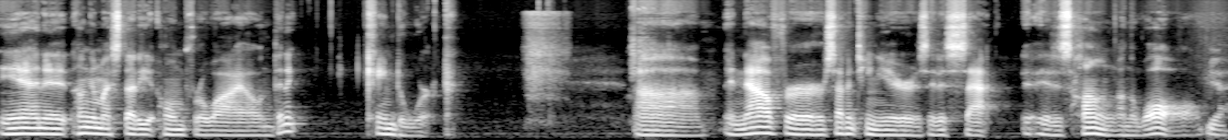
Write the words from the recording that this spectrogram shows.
and it hung in my study at home for a while. And then it came to work. Um, and now for 17 years, it is sat, it is hung on the wall yeah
